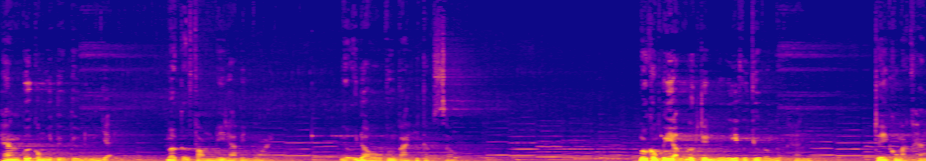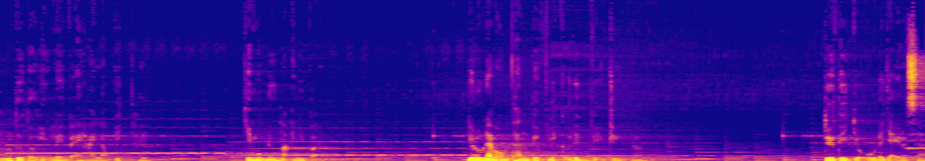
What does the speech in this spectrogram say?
Hắn cuối cùng mới từ từ đứng dậy, Mở cửa phòng đi ra bên ngoài, Ngửa đầu vương vai hít thật sâu. Mùi không khí ẩm ướt trên núi vừa chui vào ngực hắn. Trên khuôn mặt hắn từ từ hiện lên vẻ hài lòng ít thấy. Chỉ muốn đứng mãi như vậy. Nhưng lúc này một âm thanh từ phía cửa đình viện truyền tới. Trường thí chủ đã dậy rồi sao?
